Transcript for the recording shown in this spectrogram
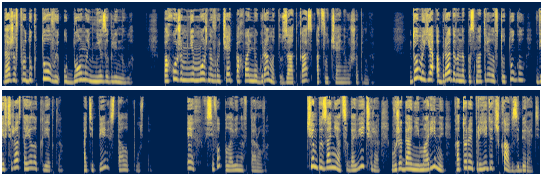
Даже в продуктовый у дома не заглянула. Похоже, мне можно вручать похвальную грамоту за отказ от случайного шопинга. Дома я обрадованно посмотрела в тот угол, где вчера стояла клетка, а теперь стало пусто. Эх, всего половина второго. Чем бы заняться до вечера в ожидании Марины, которая приедет шкаф забирать?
